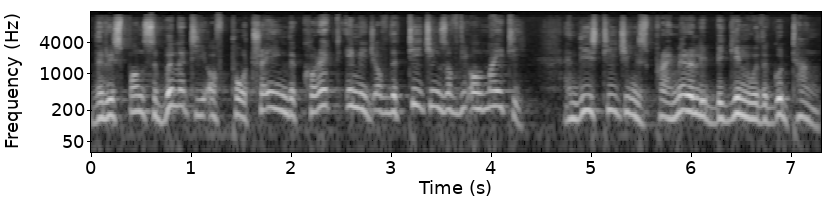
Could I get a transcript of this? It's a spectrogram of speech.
the responsibility of portraying the correct image of the teachings of the Almighty. And these teachings primarily begin with a good tongue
